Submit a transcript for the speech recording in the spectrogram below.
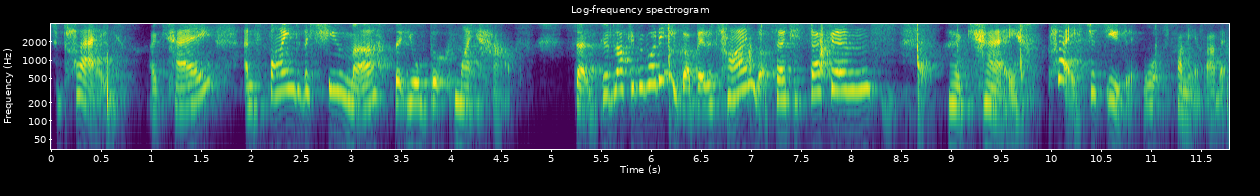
to play, okay, and find the humor that your book might have. So, good luck, everybody. You've got a bit of time, got 30 seconds. Okay, play, just use it. What's funny about it?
